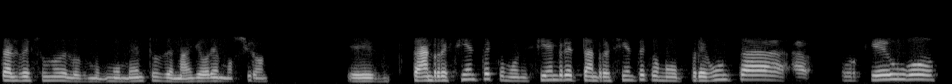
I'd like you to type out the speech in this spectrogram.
tal vez uno de los momentos de mayor emoción. Eh, tan reciente como diciembre, tan reciente como pregunta por qué hubo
